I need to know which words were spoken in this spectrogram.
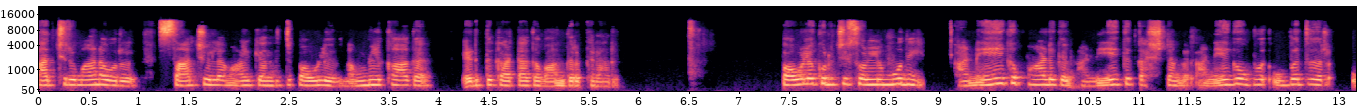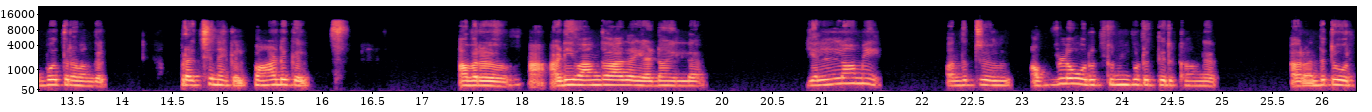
ஆச்சரியமான ஒரு சாட்சியுள்ள வாழ்க்கை வந்துட்டு பவுலு நம்மளுக்காக எடுத்துக்காட்டாக வாழ்ந்திருக்கிறாரு. பவுலை குறிச்சு சொல்லும் போது அநேக பாடுகள் அநேக கஷ்டங்கள் அநேக உப உபத்திர உபத்திரவங்கள் பிரச்சனைகள் பாடுகள். அவரு அடி வாங்காத இடம் இல்ல. எல்லாமே வந்துட்டு அவ்வளவு ஒரு துன்புறுத்திருக்காங்க. அவர் வந்துட்டு ஒரு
